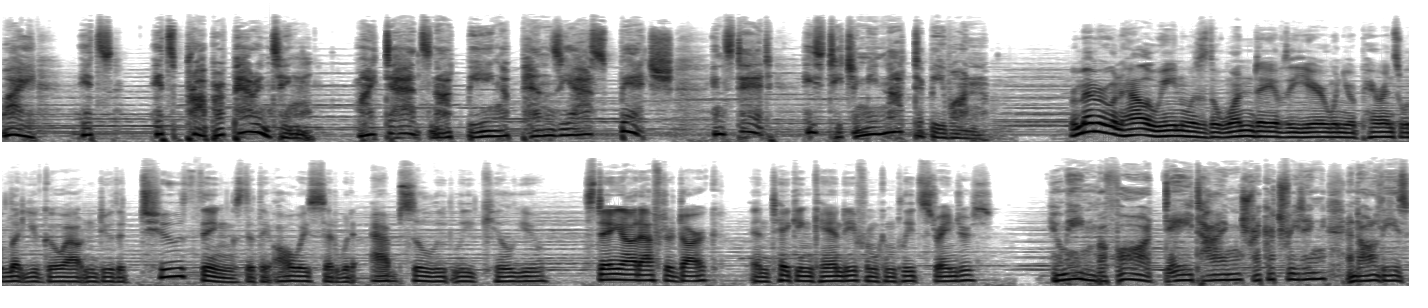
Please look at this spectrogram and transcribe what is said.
Why, it's it's proper parenting. My dad's not being a pansy ass bitch. Instead, he's teaching me not to be one. Remember when Halloween was the one day of the year when your parents would let you go out and do the two things that they always said would absolutely kill you? Staying out after dark and taking candy from complete strangers? You mean before daytime trick or treating and all these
